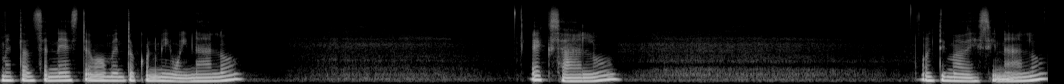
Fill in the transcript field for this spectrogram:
Métanse en este momento conmigo. Inhalo. Exhalo. Última vez, inhalo.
